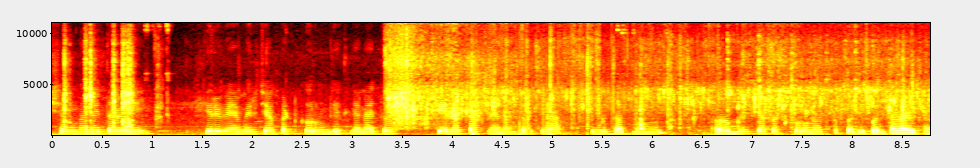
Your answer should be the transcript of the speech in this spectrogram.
शेंगदाणे तळले हिरव्या मिरच्या कट करून घेतल्या नाहीतर तेलात टाकल्यानंतर त्या उडतात म्हणून मिरच्या कट करूनच कधी पण तळायच्या.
